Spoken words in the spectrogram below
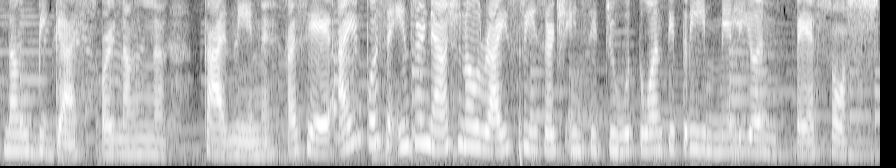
ng bigas or ng kanin. Kasi ayon po sa International Rice Research Institute, 23 million pesos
